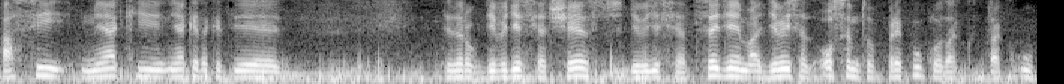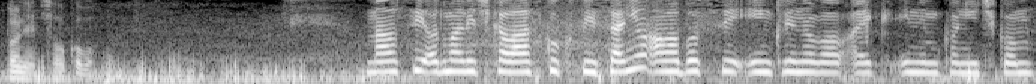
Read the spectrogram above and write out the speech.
asi nejaký, nejaké také tie ten rok 96, 97 a 98 to prepuklo tak, tak úplne celkovo. Mal si od malička lásku k písaniu, alebo si inklinoval aj k iným koníčkom?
